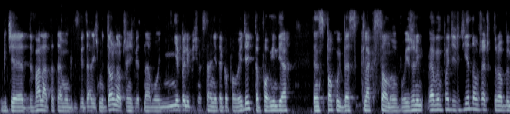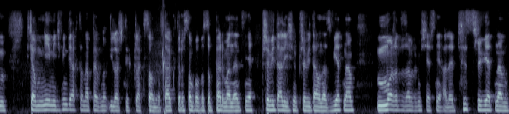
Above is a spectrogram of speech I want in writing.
gdzie dwa lata temu, gdy zwiedzaliśmy dolną część Wietnamu, nie bylibyśmy w stanie tego powiedzieć, to po Indiach ten spokój bez klaksonów, bo jeżeli miałbym powiedzieć jedną rzecz, którą bym chciał mniej mieć w Indiach, to na pewno ilość tych klaksonów, tak, które są po prostu permanentnie. Przywitaliśmy, przywitał nas Wietnam. Może to zabrzmi śmiesznie, ale czystszy Wietnam,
